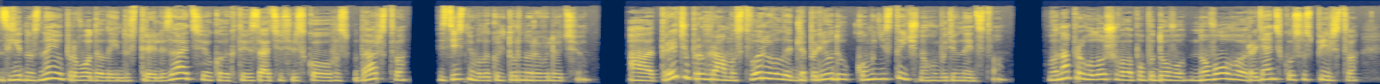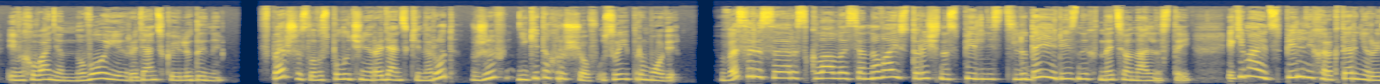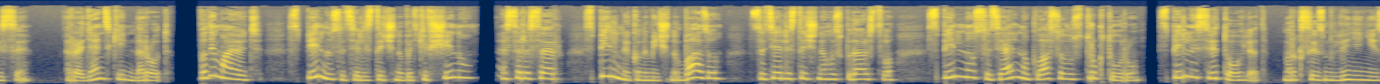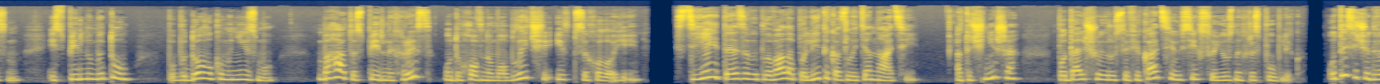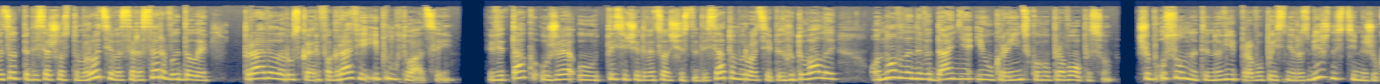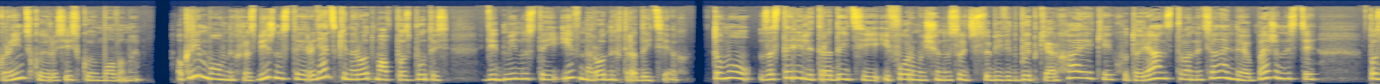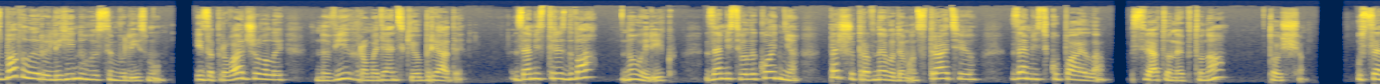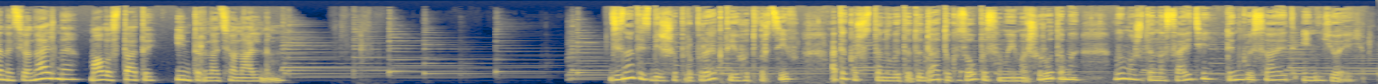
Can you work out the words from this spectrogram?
Згідно з нею проводили індустріалізацію, колективізацію сільського господарства, здійснювали культурну революцію. А третю програму створювали для періоду комуністичного будівництва. Вона проголошувала побудову нового радянського суспільства і виховання нової радянської людини. Вперше словосполучення радянський народ вжив Нікіта Хрущов у своїй промові. В СРСР склалася нова історична спільність людей різних національностей, які мають спільні характерні риси радянський народ. Вони мають спільну соціалістичну батьківщину СРСР, спільну економічну базу, соціалістичне господарство, спільну соціально-класову структуру, спільний світогляд, марксизм, ленінізм і спільну мету побудову комунізму, багато спільних рис у духовному обличчі і в психології. З цієї тези випливала політика злиття націй, а точніше, подальшої русифікації усіх союзних республік. У 1956 році в СРСР видали правила руської орфографії і пунктуації. Відтак, уже у 1960 році підготували оновлене видання і українського правопису, щоб усунути нові правописні розбіжності між українською і російською мовами. Окрім мовних розбіжностей, радянський народ мав позбутись відмінностей і в народних традиціях. Тому застарілі традиції і форми, що несуть в собі відбитки архаїки, хуторянства, національної обмеженості, позбавили релігійного символізму і запроваджували нові громадянські обряди. Замість Різдва Новий рік, замість Великодня першу травневу демонстрацію, замість Купайла свято Нептуна тощо. Усе національне мало стати інтернаціональним. Дізнатись більше про проекти його творців, а також встановити додаток з описами і маршрутами ви можете на сайті linguisite.in.ua.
